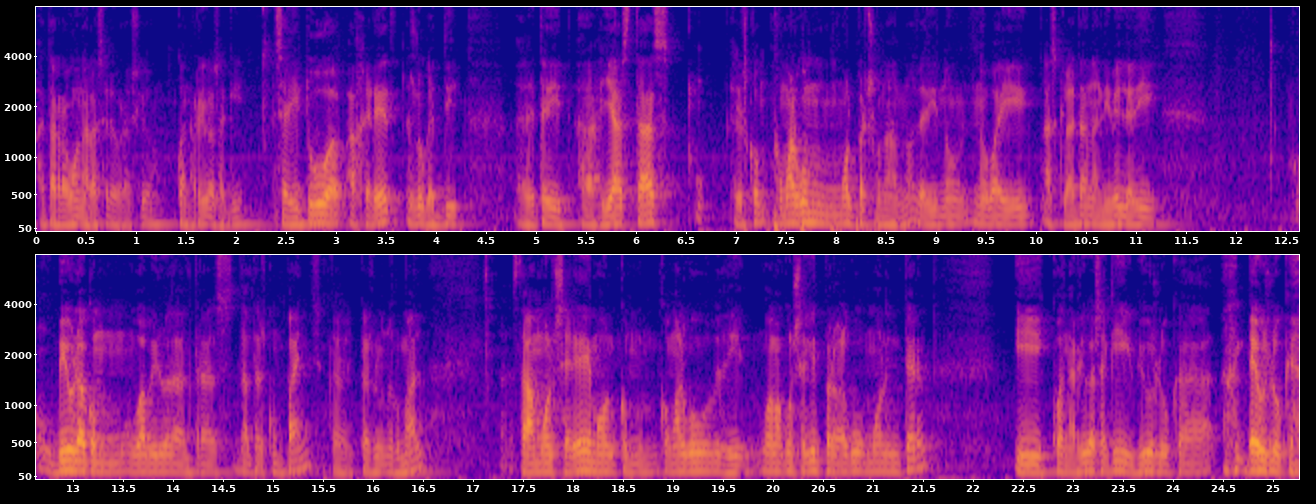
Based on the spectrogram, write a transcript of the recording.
a Tarragona, a la celebració, quan arribes aquí. És a dir, tu a, a Jerez, és el que et dit, eh, t'he dit, allà estàs, és com, com algo molt personal, no? És a dir, no, no vaig esclatar en el nivell de dir, viure com ho va viure d'altres companys, que, que és lo normal, estava molt serè, molt com, com algo, dir, ho hem aconseguit, però algo molt intern, i quan arribes aquí vius el que, veus el que,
